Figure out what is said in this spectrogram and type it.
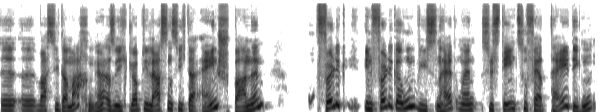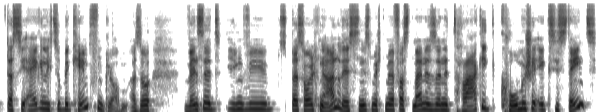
äh, äh was sie da machen. Ja. Also ich glaube, die lassen sich da einspannen völlig, in völliger Unwissenheit, um ein System zu verteidigen, das sie eigentlich zu bekämpfen glauben. Also, wenn es nicht irgendwie bei solchen Anlässen ist, möchte man ja fast meinen, es ist eine tragikomische Existenz.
